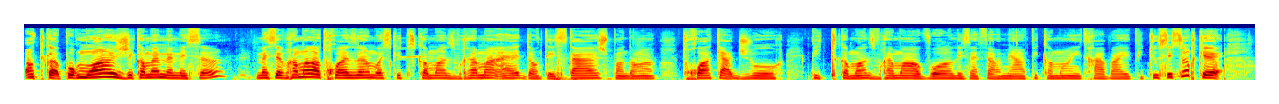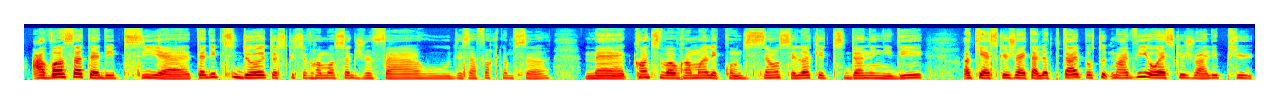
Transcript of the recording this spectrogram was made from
en tout cas, pour moi, j'ai quand même aimé ça. Mais c'est vraiment la troisième où est-ce que tu commences vraiment à être dans tes stages pendant trois, quatre jours, puis tu commences vraiment à voir les infirmières, puis comment ils travaillent, puis tout. C'est sûr que avant ça, tu as des petits euh, des petits doutes, est-ce que c'est vraiment ça que je veux faire, ou des affaires comme ça. Mais quand tu vois vraiment les conditions, c'est là que tu donnes une idée. OK, est-ce que je vais être à l'hôpital pour toute ma vie ou est-ce que je vais aller plus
